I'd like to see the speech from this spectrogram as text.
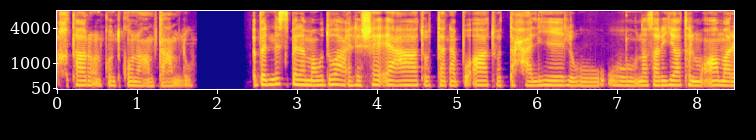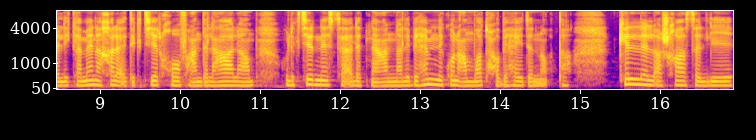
اختاروا إنكم تكونوا عم تعملوه. بالنسبة لموضوع الشائعات والتنبؤات والتحاليل ونظريات المؤامرة اللي كمان خلقت كتير خوف عند العالم واللي كتير ناس سألتني عنها اللي بهمني يكون عم وضحه بهيدي النقطة. كل الأشخاص اللي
